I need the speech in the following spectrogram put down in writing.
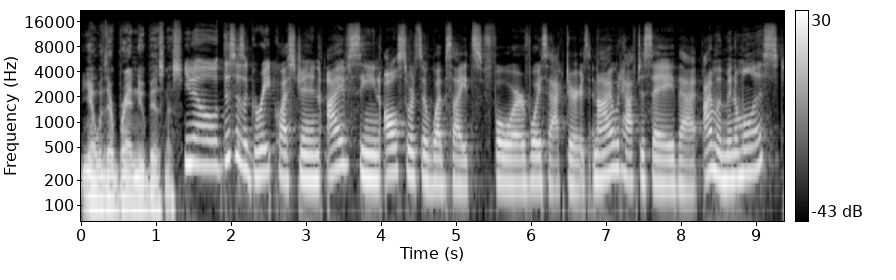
You know, with their brand new business? You know, this is a great question. I've seen all sorts of websites for voice actors, and I would have to say that I'm a minimalist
